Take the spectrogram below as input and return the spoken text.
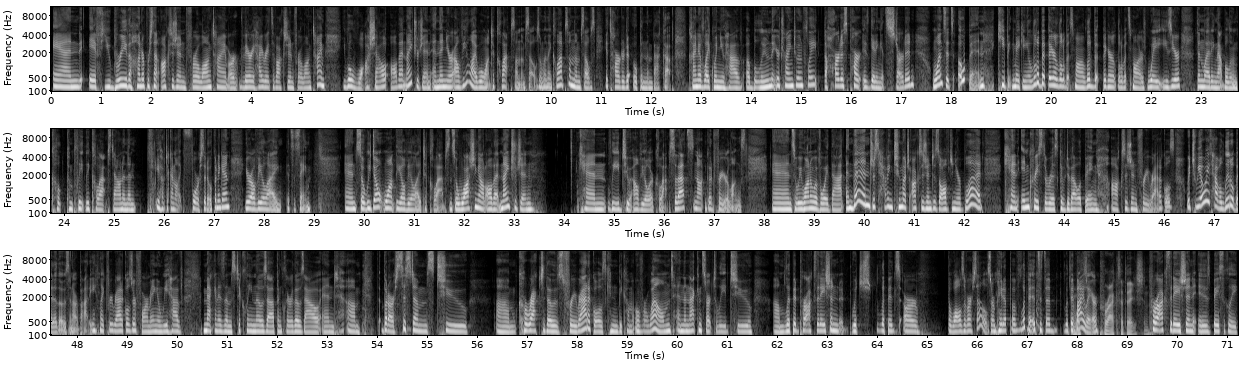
And if you breathe 100% oxygen for a long time or very high rates of oxygen for a long time, you will wash out all that nitrogen and then your alveoli will want to collapse on themselves. And when they collapse on themselves, it's harder to open them back up. Kind of like when you have a balloon that you're trying to inflate, the hardest part is getting it started. Once it's open, keep it making it a little bit bigger, a little bit smaller, a little bit bigger, a little bit smaller is way easier than letting that balloon co- completely collapse down and then you have to kind of like force it open again. Your alveoli, it's the same. And so we don't want the alveoli to collapse. And so washing out all that nitrogen can lead to alveolar collapse. So that's not good for your lungs. And so we want to avoid that. And then just having too much oxygen dissolved in your blood can increase the risk of developing oxygen free radicals, which we always have a little bit of those in our body. Like free radicals are forming, and we have mechanisms to clean those up and clear those out. And, um, but our systems to um, correct those free radicals can become overwhelmed, and then that can start to lead to um, lipid peroxidation, which lipids are the walls of our cells are made up of lipids. It's a lipid bilayer. Peroxidation. Peroxidation is basically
